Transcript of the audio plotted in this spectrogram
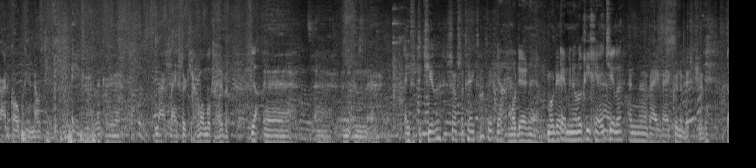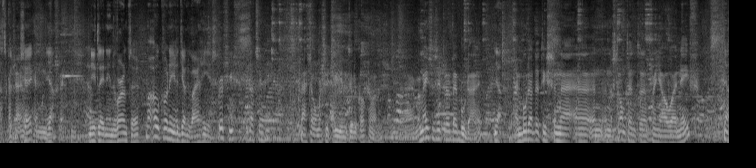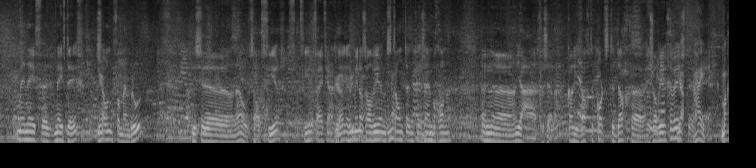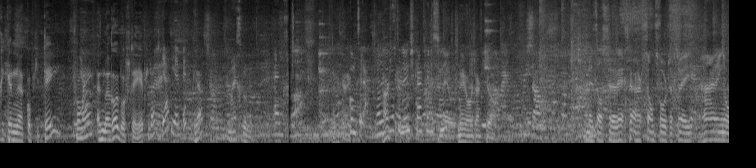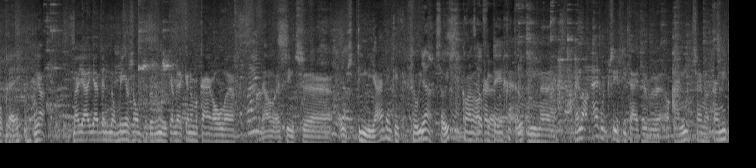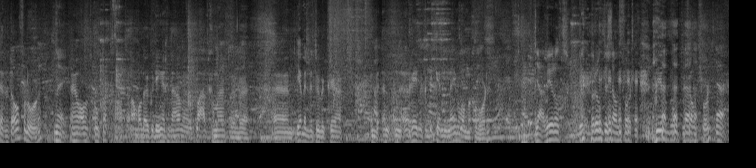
Paardenkoper in Nautiek. Even lekker eh, naar een klein stukje gewandeld te hebben. Ja. Eh, eh, een, een, even te chillen, zoals dat heet. Ja, moderne, Moderne. terminologie, chillen. En wij, wij kunnen best chillen. Dat kunnen we zeker, helemaal niet ja. slecht. Niet alleen in de warmte, maar ook wanneer het januari is. Precies, dat zeg ik. Na zomer zitten we hier natuurlijk ook nog wel eens. Eh, maar meestal zitten we bij Boeddha, hè? Ja. En Boeddha, dat is een, eh, een, een strandtent eh, van jouw eh, neef. Ja, mijn neef, neef Dave, zoon van mijn broer. Die is, eh, nou, het zal vier, vier of vijf jaar geleden inmiddels alweer een strandtent zijn begonnen. En eh, ja, gezellig. Kan niet wachten. Kortste dag eh, is alweer geweest. Ja, hi. Mag ik een kopje thee voor mij? Een uh, rooibos thee, heb je dat? Ja, die heb ik. Ja? Mijn groene. En komt eraan. Wil je nog de lunchkaart willen zien? Nee hoor, dankjewel. Net als uh, rechter uit Zandvoort er twee haringen opgeven. Ja, nou ja, jij bent nog meer Zandvoort dan ik. En wij kennen elkaar al eh, nou, eh, sinds eh, ons tiende jaar, denk ik. Zoiets. Ja, zoiets. Kwamen we elkaar tegen. En, en, en eigenlijk sinds die tijd hebben we elkaar niet, zijn we elkaar niet uit het oog verloren. Nee. We hebben altijd contact gehad en allemaal leuke dingen gedaan. We hebben platen gemaakt. We hebben, jij bent natuurlijk een, een, een redelijke bekende Nederlander geworden. Ja, wereld, wereldberoemd in Zandvoort. Wereldberoemd in Zandvoort. Ja.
